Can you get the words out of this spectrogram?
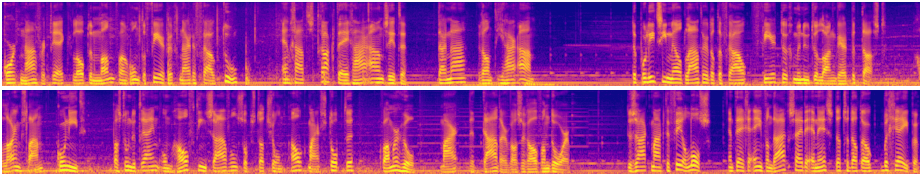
kort na vertrek loopt een man van rond de 40 naar de vrouw toe en gaat strak tegen haar aanzitten. Daarna randt hij haar aan. De politie meldt later dat de vrouw 40 minuten lang werd betast. Alarm slaan kon niet. Pas toen de trein om half tien s'avonds op station Alkmaar stopte, kwam er hulp. Maar de dader was er al vandoor. De zaak maakte veel los. En tegen één vandaag zei de NS dat ze dat ook begrepen.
